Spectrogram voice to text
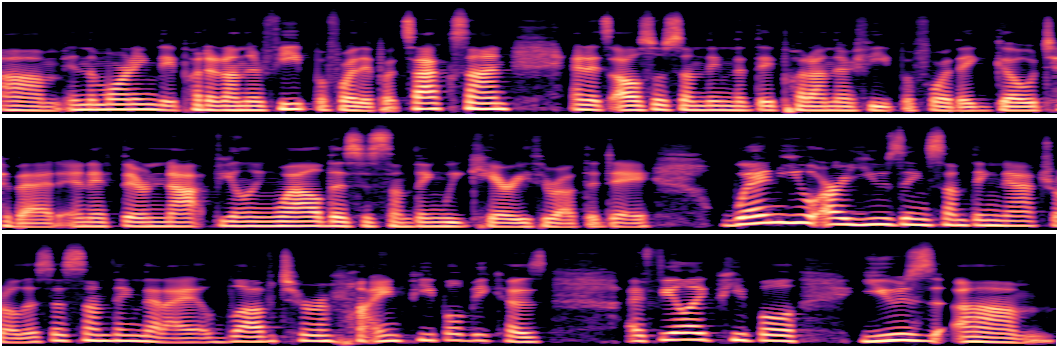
um, in the morning. They put it on their feet before they put socks on. And it's also something that they put on their feet before they go to bed. And if they're not feeling well, this is something we carry throughout the day. When you are using something natural, this is something that I love to remind people because I feel like people use, um,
